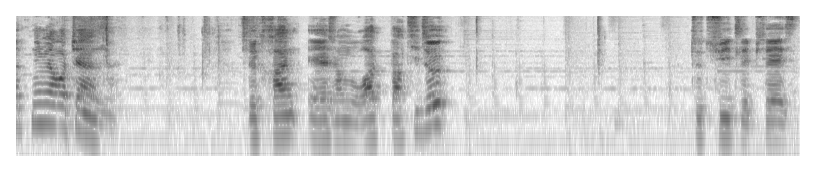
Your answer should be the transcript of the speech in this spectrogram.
Notre numéro 15. Le crâne et la jambe droite, partie 2. Tout de suite, les pièces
